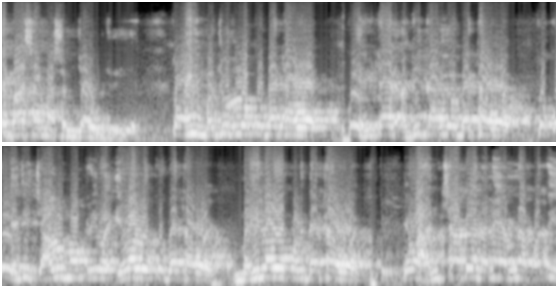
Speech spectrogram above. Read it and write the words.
એ ભાષામાં સમજાવવું જોઈએ. તો અહીં મજૂર લોકો બેઠા હોય, કોઈ રિટાયર અધિકારીઓ બેઠા હોય, તો કોઈ હજી ચાલુ નોકરી હોય, એવા લોકો બેઠા હોય, મહિલાઓ પણ બેઠા હોય, એવા હંસાબેન અને એમના પતિ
